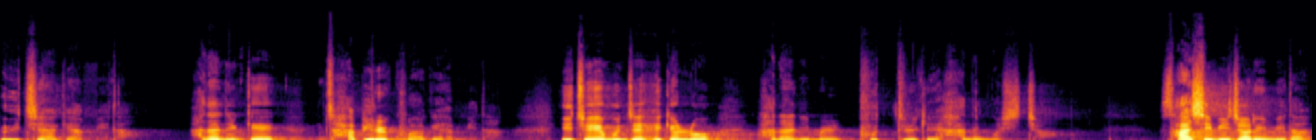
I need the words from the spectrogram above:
의지하게 합니다. 하나님께 자비를 구하게 합니다. 이 죄의 문제 해결로 하나님을 붙들게 하는 것이죠. 42절입니다.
